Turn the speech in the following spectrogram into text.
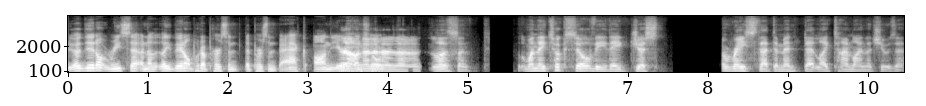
Uh, they don't reset another. Like they don't put a person, the person back on the Earth No, no, no, no, no, no. Listen, when they took Sylvie, they just erased that dimension, that like timeline that she was in.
